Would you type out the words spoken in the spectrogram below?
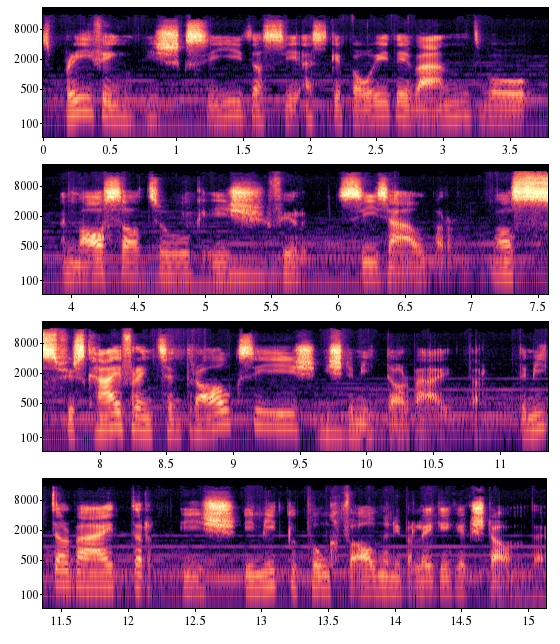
Das Briefing war, dass sie ein Gebäude wollen, das ein Massanzug ist für sie selber. Was für Skyframe zentral war, ist der Mitarbeiter. Der Mitarbeiter ist im Mittelpunkt von allen Überlegungen gestanden.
